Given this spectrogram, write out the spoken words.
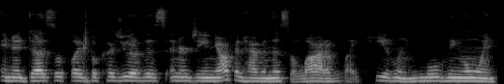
And it does look like because you have this energy, and y'all been having this a lot of like healing, moving on.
